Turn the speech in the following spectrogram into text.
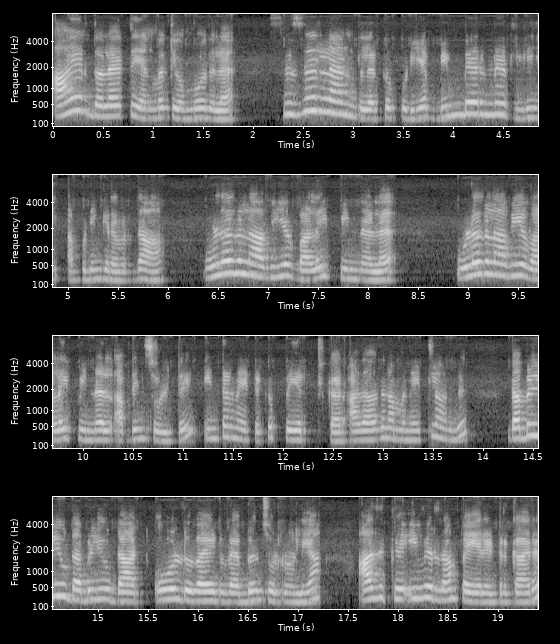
ஆயிரத்தி தொள்ளாயிரத்தி எண்பத்தி ஒன்பதுல சுவிட்சர்லாந்துல இருக்கக்கூடிய பிம்பெர்னர் லீ அப்படிங்கிறவர் தான் உலகளாவிய வலைப்பின்னலை உலகளாவிய வலைப்பின்னல் அப்படின்னு சொல்லிட்டு இன்டர்நெட்டுக்கு பெயர்த்திருக்கார் அதாவது நம்ம நெட்ல வந்து W W dot world wide வெப்னு சொல்றோம் இல்லையா? அதுக்கு இவர் தான் பெயரிட்டிருக்காரு.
